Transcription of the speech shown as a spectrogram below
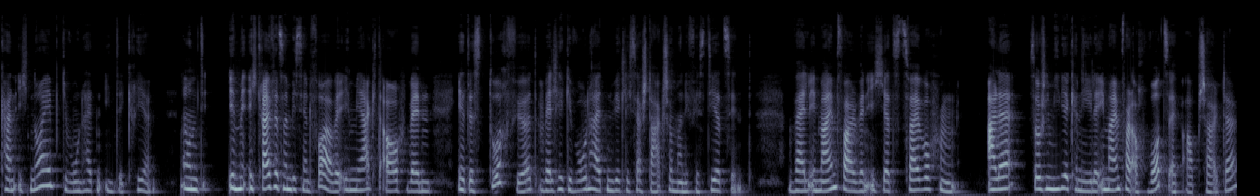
kann ich neue Gewohnheiten integrieren. Und ich greife jetzt ein bisschen vor, aber ihr merkt auch, wenn ihr das durchführt, welche Gewohnheiten wirklich sehr stark schon manifestiert sind. Weil in meinem Fall, wenn ich jetzt zwei Wochen alle Social Media Kanäle, in meinem Fall auch WhatsApp abschalte,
